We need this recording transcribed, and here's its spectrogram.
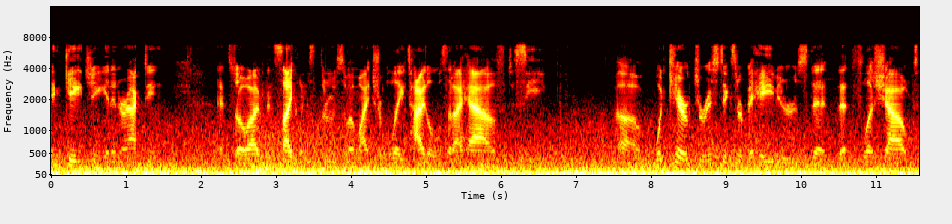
engaging and interacting. And so I've been cycling through some of my AAA titles that I have to see uh, what characteristics or behaviors that, that flesh out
